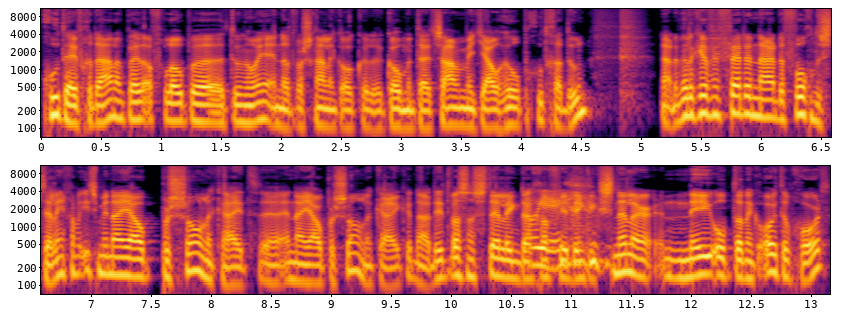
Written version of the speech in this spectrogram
goed heeft gedaan ook bij de afgelopen toernooien. En dat waarschijnlijk ook de komende tijd samen met jouw hulp goed gaat doen. Nou, dan wil ik even verder naar de volgende stelling. Gaan we iets meer naar jouw persoonlijkheid uh, en naar jouw persoonlijk kijken. Nou, dit was een stelling, daar oh gaf je denk ik sneller nee op dan ik ooit heb gehoord.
